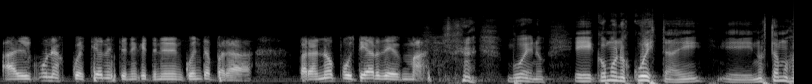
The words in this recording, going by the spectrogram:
algunas cuestiones tenés que tener en cuenta para para no putear de más. bueno, eh, ¿cómo nos cuesta? Eh? eh no estamos,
